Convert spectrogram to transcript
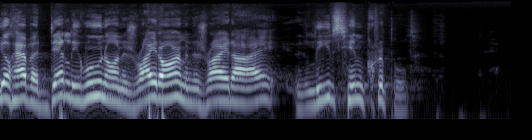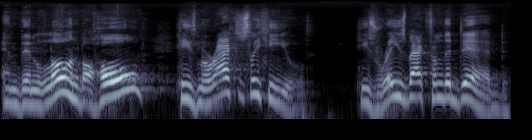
He'll have a deadly wound on his right arm and his right eye. It leaves him crippled. And then lo and behold, he's miraculously healed. He's raised back from the dead.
